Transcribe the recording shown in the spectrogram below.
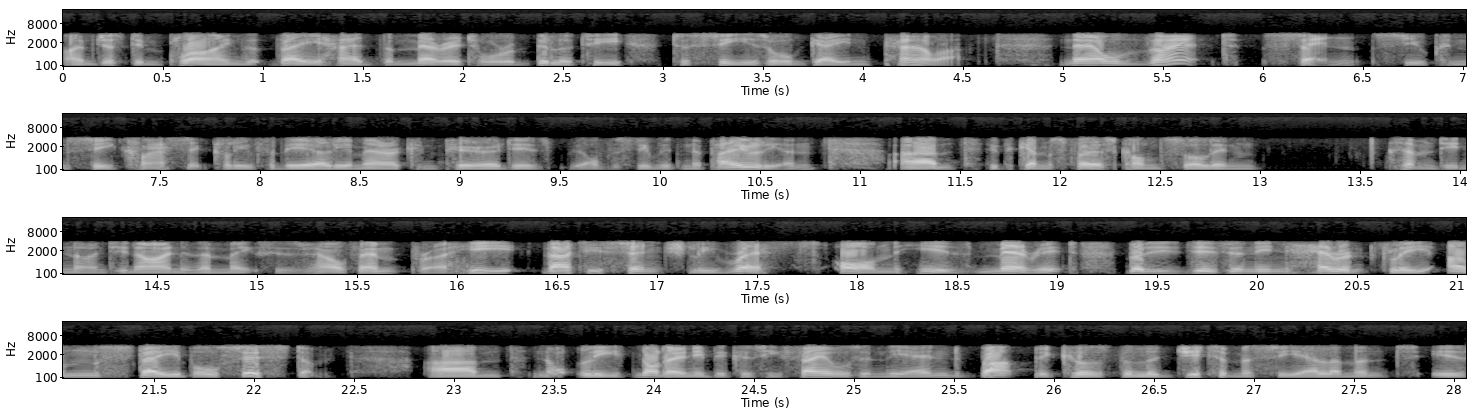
I'm just implying that they had the merit or ability to seize or gain power. Now, that sense you can see classically for the early American period is obviously with Napoleon, um, who becomes first consul in 1799 and then makes himself emperor, he that essentially rests on his merit, but it is an inherently unstable system. Um, not not only because he fails in the end, but because the legitimacy element is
